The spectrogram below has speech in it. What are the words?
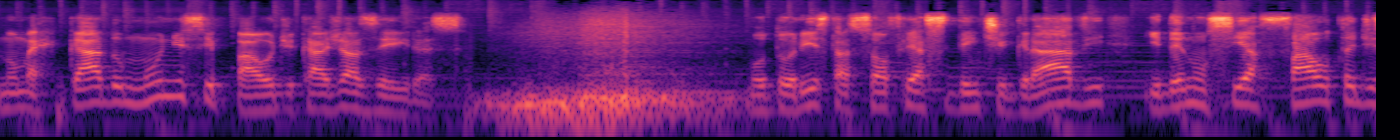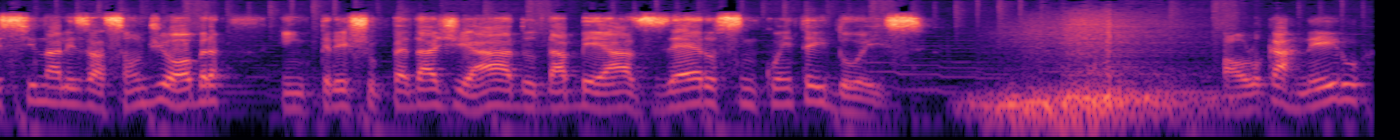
no mercado municipal de Cajazeiras. Motorista sofre acidente grave e denuncia falta de sinalização de obra em trecho pedagiado da BA 052. Paulo Carneiro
